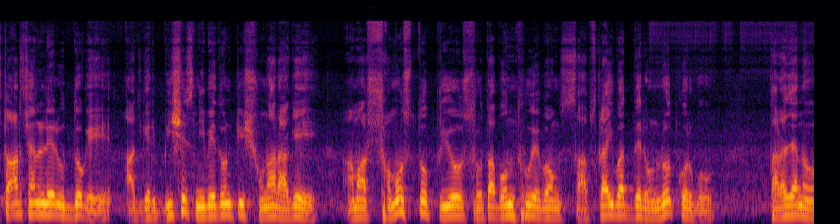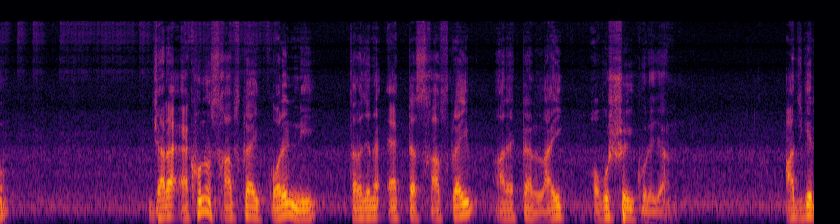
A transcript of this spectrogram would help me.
স্টার চ্যানেলের উদ্যোগে আজকের বিশেষ নিবেদনটি শোনার আগে আমার সমস্ত প্রিয় শ্রোতা বন্ধু এবং সাবস্ক্রাইবারদের অনুরোধ করব, তারা যেন যারা এখনও সাবস্ক্রাইব করেননি, তারা যেন একটা সাবস্ক্রাইব আর একটা লাইক অবশ্যই করে যান। আজকের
